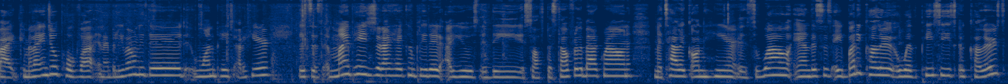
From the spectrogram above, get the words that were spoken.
by Camilla Angelkova. And I believe I only did one page out of here. This is my page that I had completed. I used the soft pastel for the background, metallic on here as well. And this is a buddy color with PC's of colors.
